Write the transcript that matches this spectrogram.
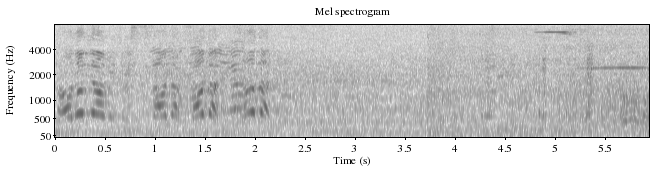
Sağdan devam edeceksin. Sağdan, sağdan, sağdan. Tamam abi.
